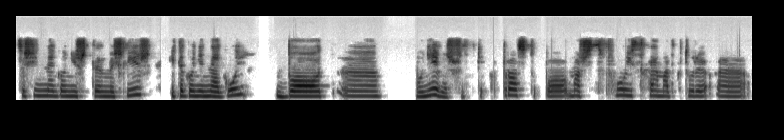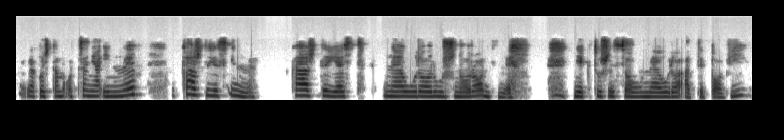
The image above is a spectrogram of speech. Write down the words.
coś innego niż ty myślisz i tego nie neguj, bo, e, bo nie wiesz wszystkiego po prostu, bo masz swój schemat, który e, jakoś tam ocenia innych. Każdy jest inny. Każdy jest neuroróżnorodny. Niektórzy są neuroatypowi,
